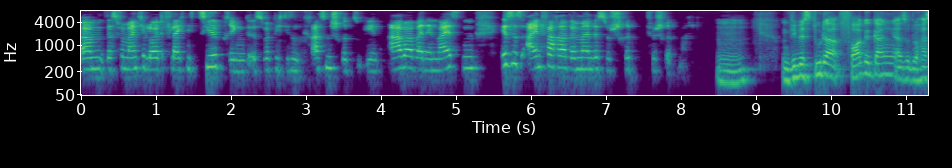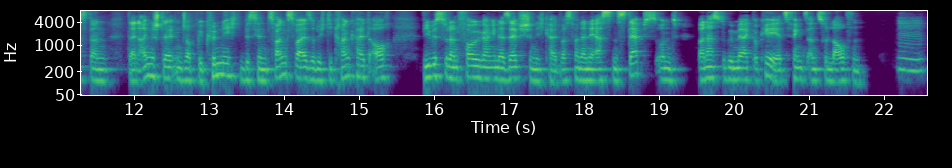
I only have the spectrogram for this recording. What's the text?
ähm, das für manche Leute vielleicht nicht zielbringend ist, wirklich diesen krassen Schritt zu gehen. Aber bei den meisten ist es einfacher, wenn man das so Schritt für Schritt macht. Mhm. Und wie bist du da vorgegangen? Also du hast dann deinen Angestelltenjob gekündigt, ein bisschen zwangsweise durch die Krankheit auch. Wie bist du dann vorgegangen in der Selbstständigkeit? Was waren deine ersten Steps und wann hast du gemerkt, okay, jetzt fängt es an zu laufen? Mhm.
